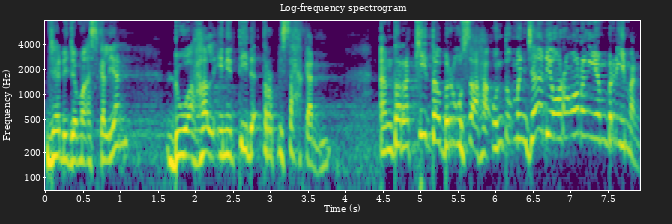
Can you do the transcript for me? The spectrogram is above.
Jadi jemaah sekalian, dua hal ini tidak terpisahkan antara kita berusaha untuk menjadi orang-orang yang beriman.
